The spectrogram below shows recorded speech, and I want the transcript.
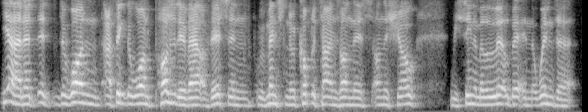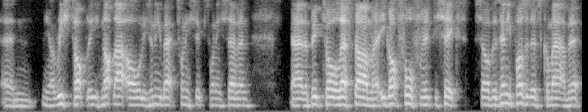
Yeah, and it, it, the one I think the one positive out of this, and we've mentioned it a couple of times on this on the show, we've seen him a little bit in the winter, and you know Reece Topley, he's not that old, he's only about 26, 27. Uh, the big tall left armer, he got four for 56. So if there's any positives come out of it,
